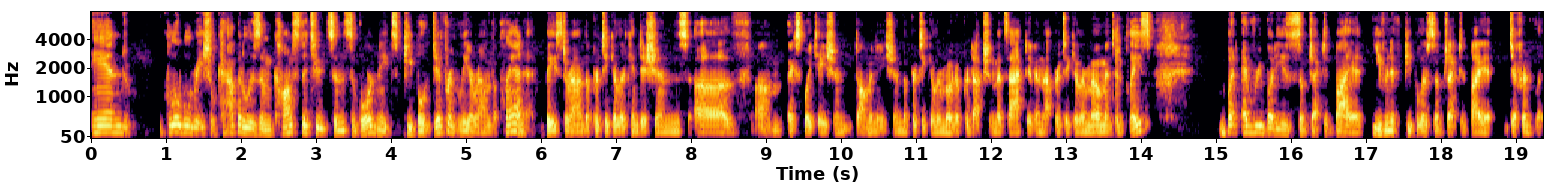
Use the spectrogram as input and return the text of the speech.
and global racial capitalism constitutes and subordinates people differently around the planet based around the particular conditions of um, exploitation, domination, the particular mode of production that's active in that particular moment and place. But everybody is subjected by it, even if people are subjected by it differently.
